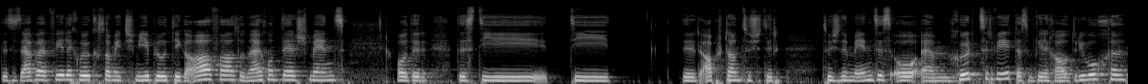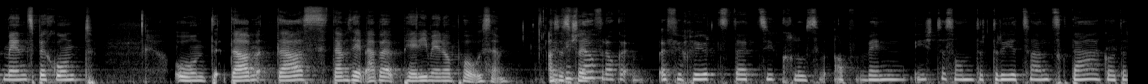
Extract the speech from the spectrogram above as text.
Dass es eben vielleicht wirklich so mit Schmierblutungen anfängt und dann kommt der Mens. Oder dass die, die, der Abstand zwischen der zwischen den Menses auch ähm, kürzer wird, dass man vielleicht auch drei Wochen Mens bekommt. Und dem, das, dem sagt man eben Perimenopause. Also ich schnell fragen, ein verkürzter Zyklus, ab wann ist das unter 23 Tagen? Oder?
